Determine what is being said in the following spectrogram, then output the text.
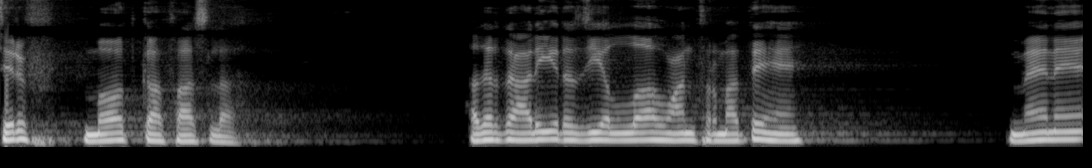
صرف موت کا فاصلہ۔ حضرت علی رضی اللہ عنہ فرماتے ہیں، میں نے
